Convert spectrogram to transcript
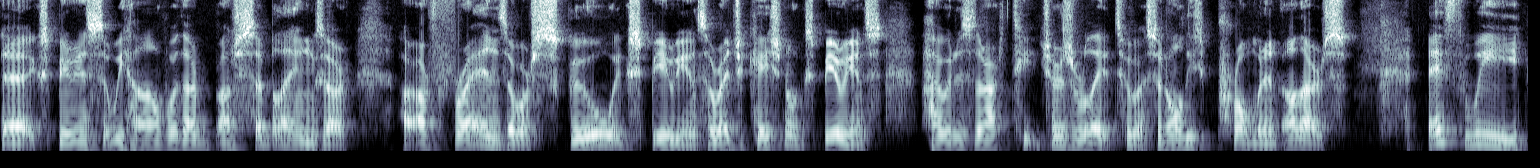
the experience that we have with our, our siblings, our, our friends, our school experience, our educational experience, how it is that our teachers relate to us, and all these prominent others. If we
